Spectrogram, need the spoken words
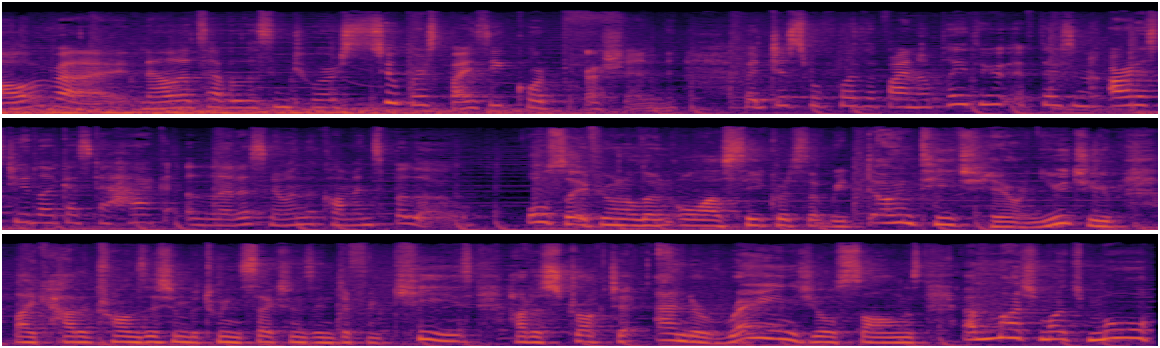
Alright, now let's have a listen to our super spicy chord progression. But just before the final playthrough, if there's an artist you'd like us to hack, let us know in the comments below. Also, if you want to learn all our secrets that we don't teach here on YouTube, like how to transition between sections in different keys, how to structure and arrange your songs, and much, much more,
